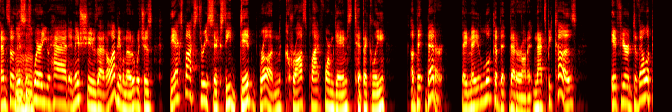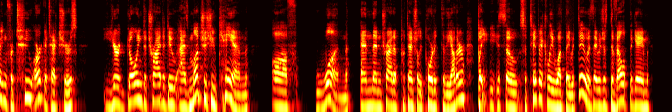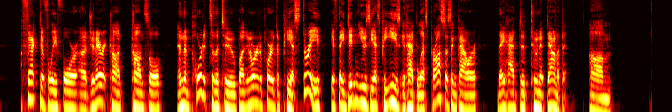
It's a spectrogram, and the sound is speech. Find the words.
And so this is Mhm. where you had an issue that a lot of people noted, which is the Xbox 360 did run cross platform games typically a bit better. They may look a bit better on it. And that's because if you're developing for two architectures, you're going to try to do as much as you can off one and then try to potentially port it to the other. But so so typically what they would do is they would just develop the game effectively for a generic con- console and then port it to the two. But in order to port it to PS3, if they didn't use the SPEs, it had less processing power. They had to tune it down a bit. Um,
